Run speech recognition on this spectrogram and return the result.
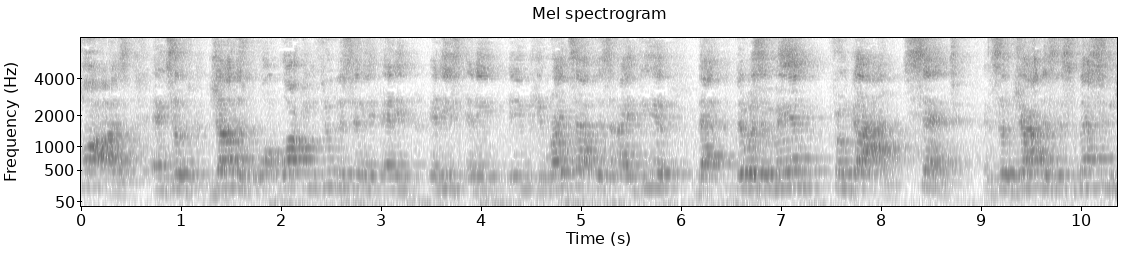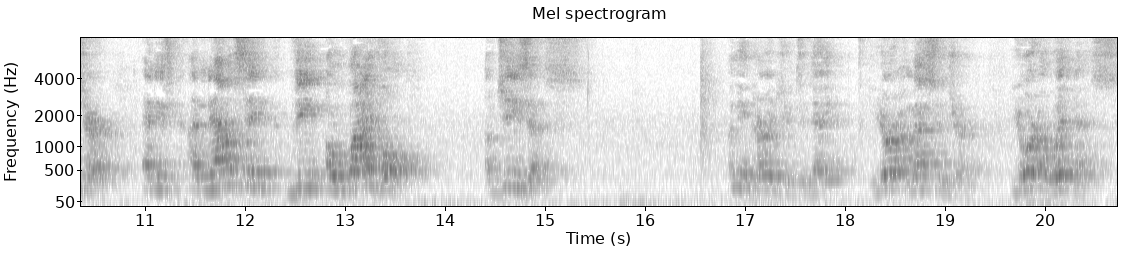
pause. And so John is wa- walking through this and, he, and, he, and, he's, and he, he, he writes out this idea that there was a man from God sent. And so John is this messenger and he's announcing the arrival of Jesus. Let me encourage you today. You're a messenger. You're a witness.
